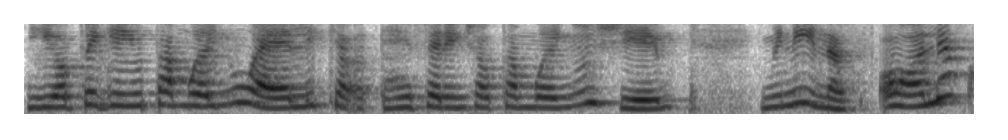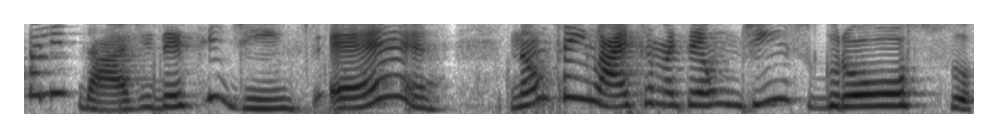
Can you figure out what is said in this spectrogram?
E eu peguei o tamanho L, que é referente ao tamanho G. Meninas, olha a qualidade desse jeans. É... Não tem lycra, mas é um jeans grosso.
